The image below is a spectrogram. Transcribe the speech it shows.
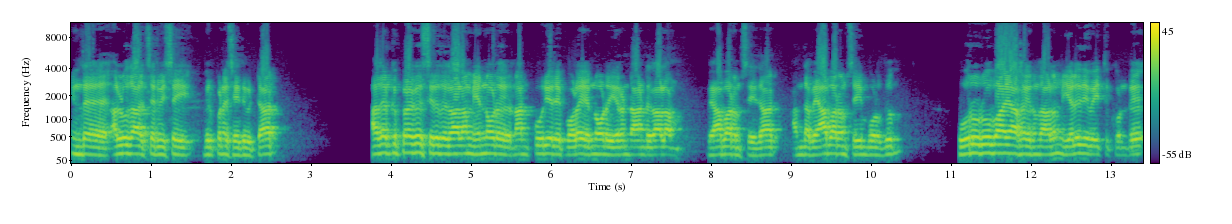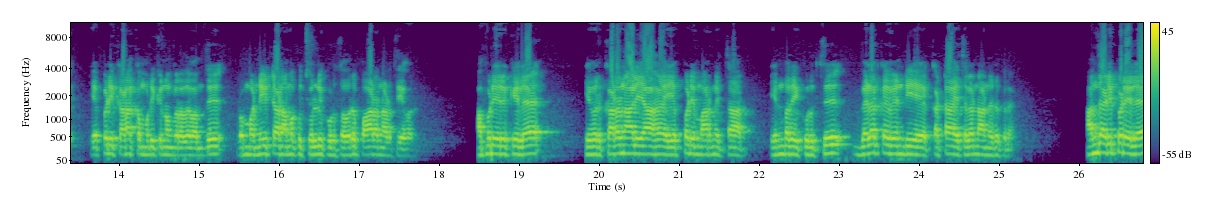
இந்த அல்வுதா சர்வீஸை விற்பனை செய்து விட்டார். அதற்கு பிறகு சிறிது காலம் என்னோடு நான் கூறியதைப் போல என்னோடு இரண்டு ஆண்டு காலம் வியாபாரம் செய்தார். அந்த வியாபாரம் செய்யும் பொழுதும் ஒரு ரூபாயாக இருந்தாலும் எழுதி வைத்துக்கொண்டு எப்படி கணக்க முடிக்கணுங்கிறத வந்து ரொம்ப நீட்டாக நமக்கு சொல்லி கொடுத்தவர் பாடம் நடத்தியவர். அப்படி இருக்கையில் இவர் கடனாளியாக எப்படி மரணித்தார் என்பதை குறித்து விளக்க வேண்டிய கட்டாயத்தில் நான் இருக்கிறேன். அந்த அடிப்படையில்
